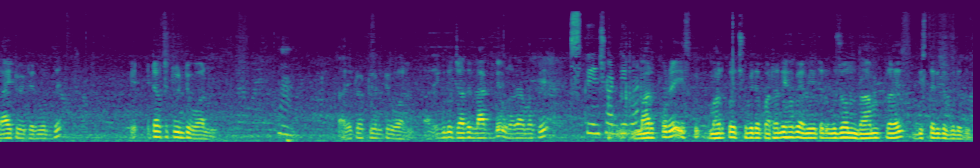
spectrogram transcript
লাইট ওয়েটের মধ্যে। এটা হচ্ছে টোয়েন্টি ওয়ান হুম। আর এটা টোয়েন্টি ওয়ান আর এগুলো যাদের লাগবে ওনারা আমাকে স্ক্রিনশট দিবেন মার্ক করে মার্ক করে ছবিটা পাঠালেই হবে। আমি এটার ওজন দাম প্রাইস বিস্তারিত বলে দিব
